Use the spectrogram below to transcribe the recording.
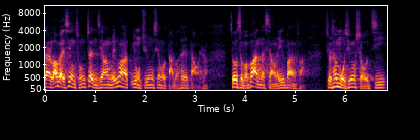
但是老百姓从镇江没办法用军用线路打到他的岛上，最后怎么办呢？想了一个办法，就是他母亲用手机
